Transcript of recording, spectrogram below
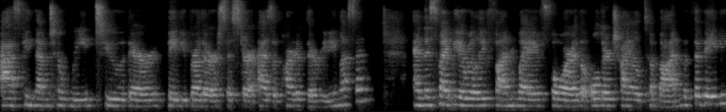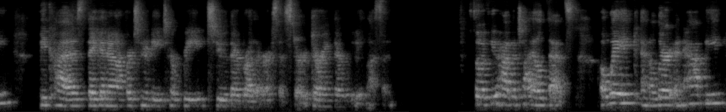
asking them to read to their baby brother or sister as a part of their reading lesson. And this might be a really fun way for the older child to bond with the baby because they get an opportunity to read to their brother or sister during their reading lesson. So if you have a child that's awake and alert and happy,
